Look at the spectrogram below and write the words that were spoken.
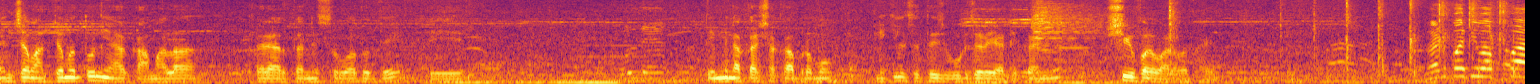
ज्यांच्या माध्यमातून या कामाला खऱ्या अर्थाने सुरुवात होते. ते टेमी नका शाखा प्रमुख निखिल सतीश गुडजर या ठिकाणी श्रीफळ वाढवत आहेत. गणपती बाप्पा!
